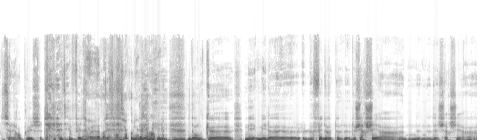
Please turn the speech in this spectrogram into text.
petit salaire en plus. euh, voilà. se mentir, faut bien dire. Hein Donc, euh, mais mais le, le fait de, de, de, chercher à de chercher à,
